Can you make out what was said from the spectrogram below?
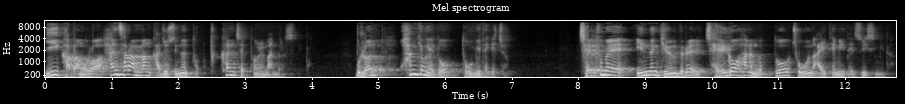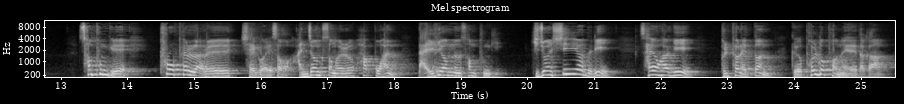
이 가방으로 한 사람만 가질 수 있는 독특한 제품을 만들었습니다. 물론 환경에도 도움이 되겠죠. 제품에 있는 기능들을 제거하는 것도 좋은 아이템이 될 수 있습니다. 선풍기에 프로펠러를 제거해서 안정성을 확보한 날개 없는 선풍기. 기존 시니어들이 사용하기 불편했던 그 폴더폰에다가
